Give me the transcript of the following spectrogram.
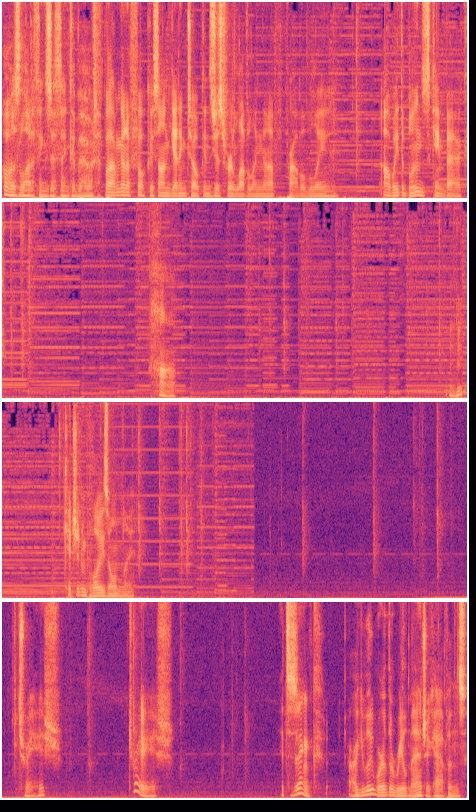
Oh, there's a lot of things to think about, but I'm gonna focus on getting tokens just for leveling up, probably. Oh wait, the balloons came back. Huh. Mm-hmm. Kitchen employees only. Trash. Trash. It's zinc. Arguably where the real magic happens.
